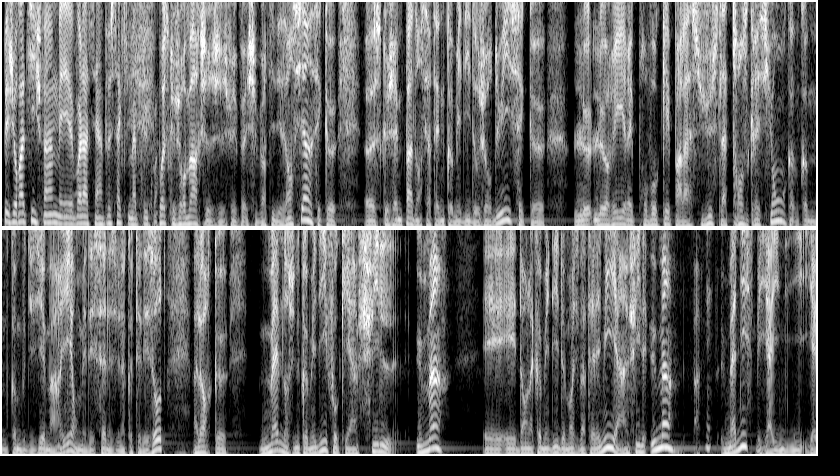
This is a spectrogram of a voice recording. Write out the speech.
péjoratif hein mais voilà c'est un peu ça qui m'a plu quoi Moi, ce que je remarque, je, je fais, je fais partie des anciens, c'est que euh, ce que j'aime pas dans certaines comédies d'aujourd'hui, c'est que le, le rire est provoqué par la juste la transgression, comme comme comme vous disiez, Marie, on met des scènes les unes à côté des autres, alors que même dans une comédie, il faut qu'il y ait un fil humain. Et, et dans la comédie de Maurice Barthélemy, il y a un fil humain, humaniste, mais il y a, une, il y a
